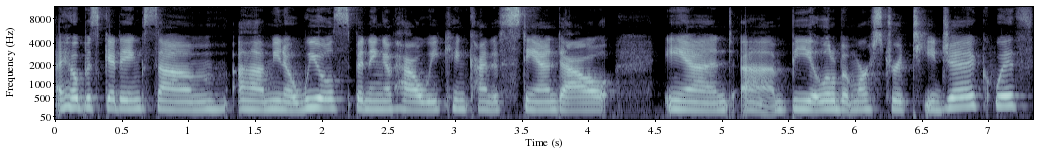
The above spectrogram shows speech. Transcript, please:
i hope it's getting some um, you know wheels spinning of how we can kind of stand out and um, be a little bit more strategic with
